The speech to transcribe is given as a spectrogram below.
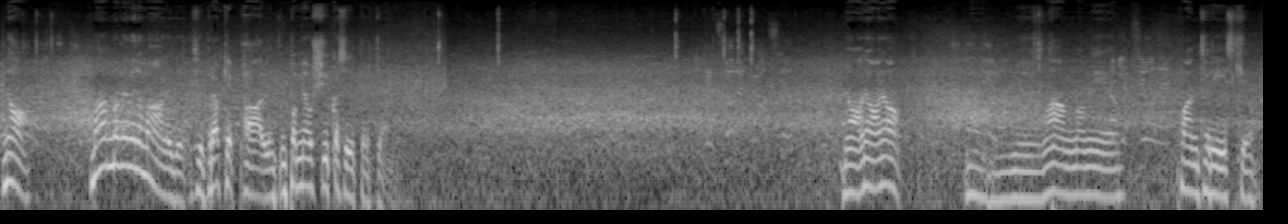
No, mamma mia meno male, sì, però che palle, un po' mi è uscito così perché. No, no, no. Mamma mia, mamma mia. Quanto rischio.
